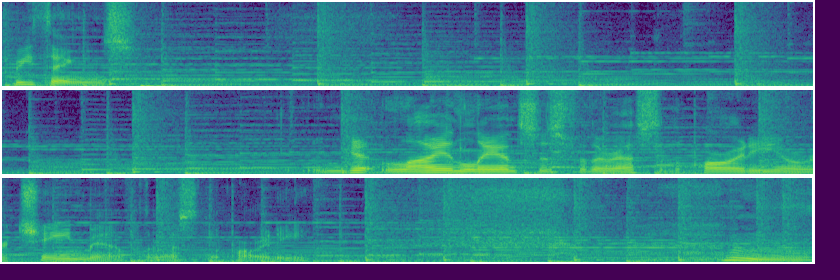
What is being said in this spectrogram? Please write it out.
three things. Get lion lances for the rest of the party, or chainmail for the rest of the party. Hmm.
